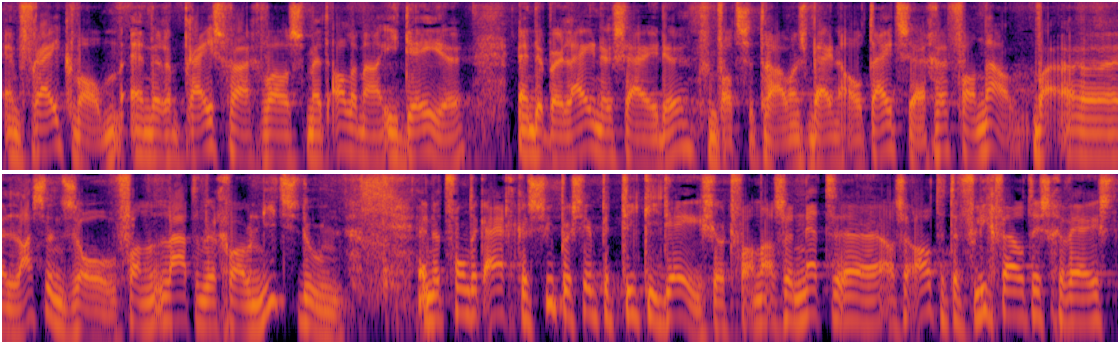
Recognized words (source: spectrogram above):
en vrijkwam. En er een prijsvraag was met allemaal ideeën. En de Berlijners zeiden, wat ze trouwens bijna altijd zeggen, van nou, uh, lassen zo, van laten we gewoon niets doen. En dat vond ik eigenlijk een super sympathiek idee. Soort van als er net, als er altijd een vliegveld is geweest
